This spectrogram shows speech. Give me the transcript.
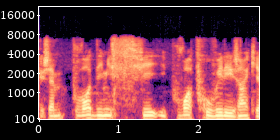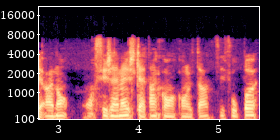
j'aime pouvoir démystifier et pouvoir prouver les gens que ah non, on sait jamais jusqu'à temps qu'on le tente. Il faut pas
